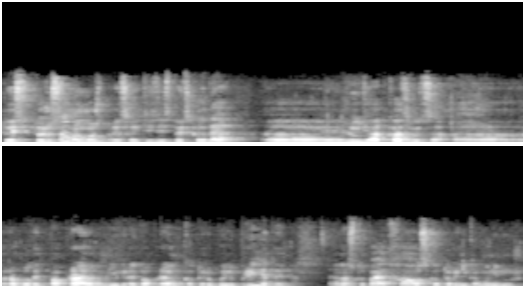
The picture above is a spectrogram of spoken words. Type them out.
То есть то же самое может происходить и здесь. То есть когда э, люди отказываются э, работать по правилам и играть по правилам, которые были приняты, наступает хаос, который никому не нужен.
